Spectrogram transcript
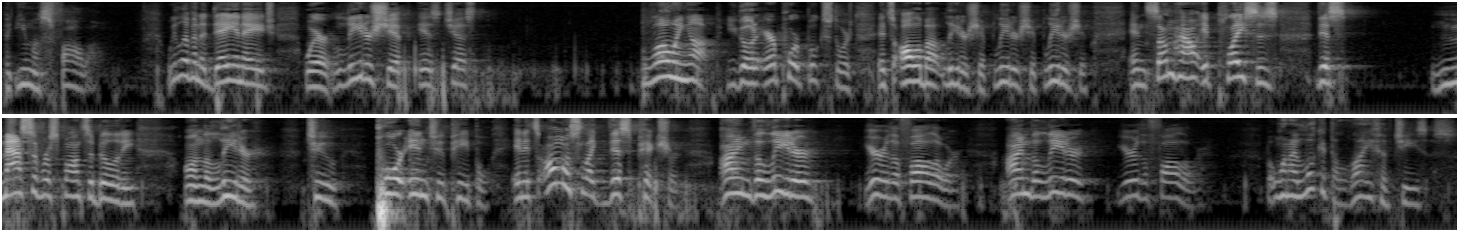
but you must follow. We live in a day and age where leadership is just blowing up. You go to airport bookstores, it's all about leadership, leadership, leadership. And somehow it places this massive responsibility on the leader to pour into people. And it's almost like this picture I'm the leader, you're the follower. I'm the leader, you're the follower. But when I look at the life of Jesus,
